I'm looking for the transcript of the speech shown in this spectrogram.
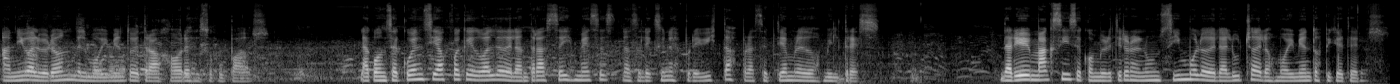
Aníbal Verón del Movimiento de Trabajadores Desocupados. La consecuencia fue que Dualde adelantara seis meses las elecciones previstas para septiembre de 2003. Darío y Maxi se convirtieron en un símbolo de la lucha de los movimientos piqueteros.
